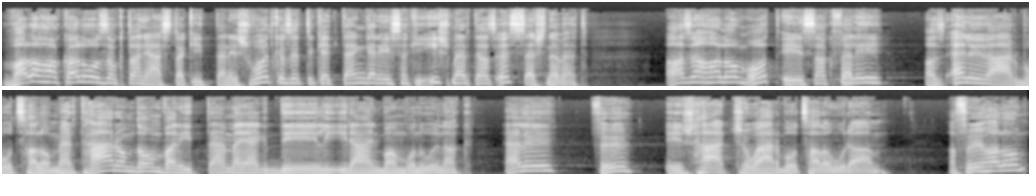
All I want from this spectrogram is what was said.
Valaha kalózok tanyáztak itten, és volt közöttük egy tengerész, aki ismerte az összes nevet. Az a halom ott észak felé, az előárbóc halom, mert három domb van itt, melyek déli irányban vonulnak. Elő, fő és hátsó árbóc halom, uram. A főhalom,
